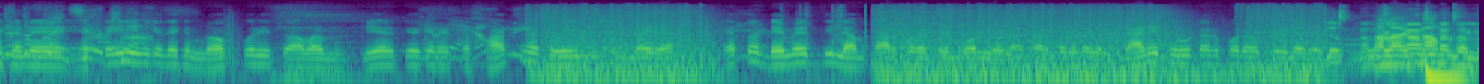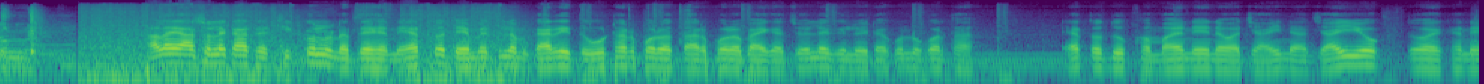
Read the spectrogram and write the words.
এখানে একটা এনিমিকে দেখে নক করি তো আমার প্লেয়ারকে এখানে একটা ফাটে আছে ওই মিশন বাইরে এত ড্যামেজ দিলাম তারপরে সে বলল না তারপরে দেখেন গাড়িতে ওঠার পরে চলে গেল আলাই আসলে কাটে ঠিক করল না দেখেন এত ড্যামেজ দিলাম গাড়িতে ওঠার পরও তারপরে বাইকে চলে গেল এটা কোনো কথা। এত দুঃখ মাইনে নেওয়া যায় না। যাই হোক তো এখানে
